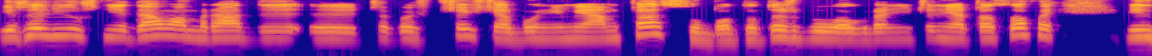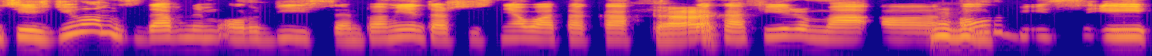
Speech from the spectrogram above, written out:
jeżeli już nie dałam rady y, czegoś przejść albo nie miałam czasu, bo to też były ograniczenia czasowe, więc jeździłam z dawnym Orbisem. Pamiętasz, istniała taka, tak. taka firma mhm. Orbis i,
